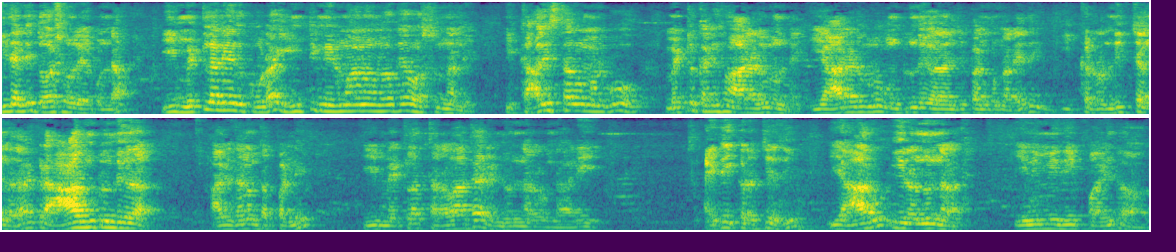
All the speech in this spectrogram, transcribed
ఇదండి దోషం లేకుండా. ఈ మెట్లు అనేది కూడా ఇంటి నిర్మాణంలోకే వస్తుందండి. ఈ ఖాళీ స్థలం మనకు మెట్లు కనీసం ఆరు అడుగులు ఉంటాయి. ఈ ఆరు అడుగులు ఉంటుంది కదా అని చెప్పి అనుకున్నారు. అయితే ఇక్కడ రెండు ఇచ్చాం కదా ఇక్కడ ఆరు ఉంటుంది కదా. ఆ విధానం తప్పండి. ఈ మెట్ల తర్వాత రెండున్నర ఉండాలి. అయితే ఇక్కడ వచ్చేసి ఈ ఆరు ఈ రెండున్నర. ఎనిమిది పాయింట్ ఆరు.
